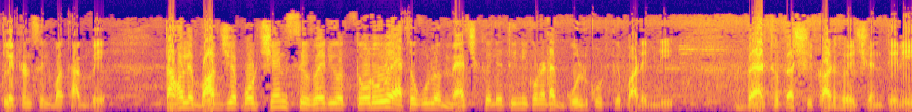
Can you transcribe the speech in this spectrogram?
ক্লেটন সিলভা থাকবে। তাহলে বাদ যে পড়ছেন সিভেরিও তোরও এতগুলো ম্যাচ খেলে তিনি কোনো একটা গোল করতে পারেননি। ব্যর্থতার শিকার হয়েছেন তিনি।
